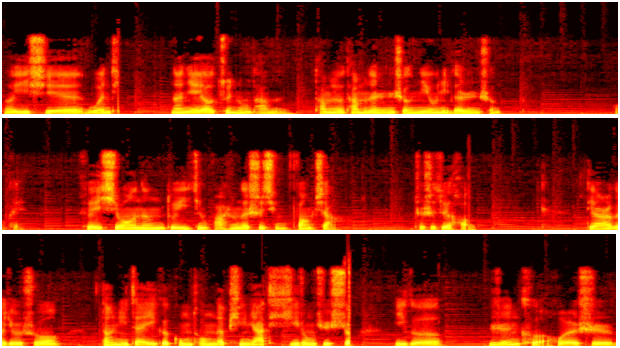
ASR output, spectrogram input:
呃一些问题，那你也要尊重他们，他们有他们的人生，你有你的人生。OK。所以希望能对已经发生的事情放下，这是最好的。第二个就是说，当你在一个共同的评价体系中去需要一个认可或者是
